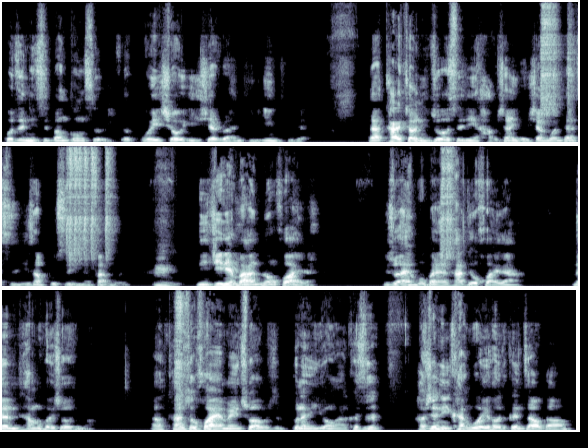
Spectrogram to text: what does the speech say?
或者你是帮公司维修一些软体硬体的？那他叫你做的事情好像有相关，但实际上不是你的范围。嗯，你今天把它弄坏了，你说，哎，我本来它就坏的啊，那他们会说什么？啊，他说坏了没错，不是不能用啊，可是好像你看过以后就更糟糕。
